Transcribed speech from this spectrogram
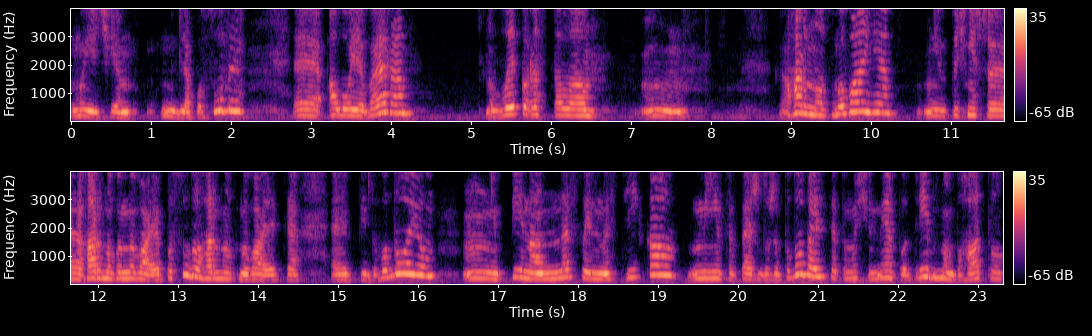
миюче для посуди е, алоє вера. Використала гарно змиває, точніше, гарно вимиває посуду, гарно змивається е, під водою. Піна не сильно стійка. Мені це теж дуже подобається, тому що не потрібно багато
